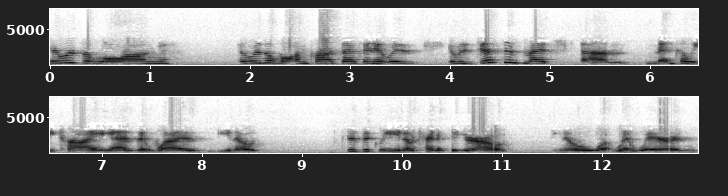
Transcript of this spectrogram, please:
it was a long it was a long process, and it was it was just as much um, mentally trying as it was, you know, physically, you know, trying to figure out, you know, what went where and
